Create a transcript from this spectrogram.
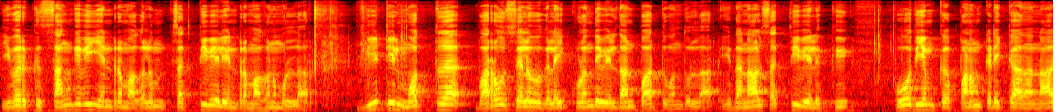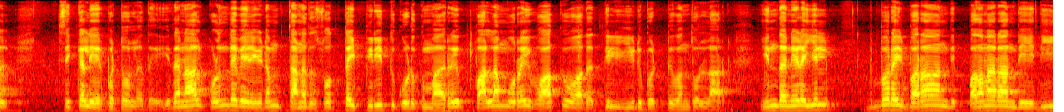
இவருக்கு சங்கவி என்ற மகளும் சக்திவேல் என்ற மகனும் உள்ளார். வீட்டில் மொத்த வரவு செலவுகளை குழந்தைவேல் தான் பார்த்து வந்துள்ளார். இதனால் சக்திவேலுக்கு போதியம் க- பணம் கிடைக்காதனால் சிக்கல் ஏற்பட்டுள்ளது. இதனால் குழந்தைவேலியிடம் தனது சொத்தை பிரித்து கொடுக்குமாறு பலமுறை வாக்குவாதத்தில் ஈடுபட்டு வந்துள்ளார். இந்த நிலையில் பிப்ரவரி பராந்தி பதினாறாம் தேதி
